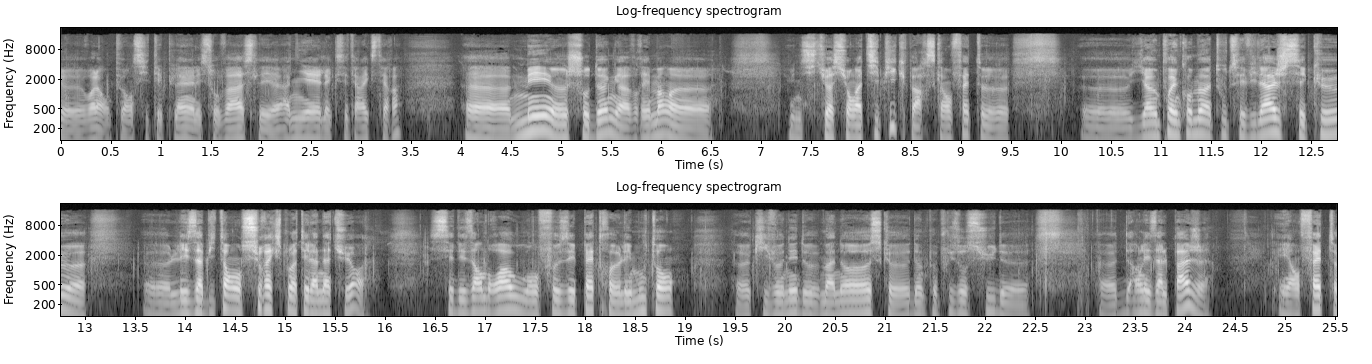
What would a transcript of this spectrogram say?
euh, voilà, on peut en citer plein, les Sauvas, les Agnelles, etc. etc. Mais Chaudun a vraiment une situation atypique parce qu'en fait, il y a un point commun à tous ces villages, c'est que euh, euh, les habitants ont surexploité la nature. C'est des endroits où on faisait paître les moutons euh, qui venaient de Manosque, euh, d'un peu plus au sud, euh, euh, dans les alpages. Et en fait,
